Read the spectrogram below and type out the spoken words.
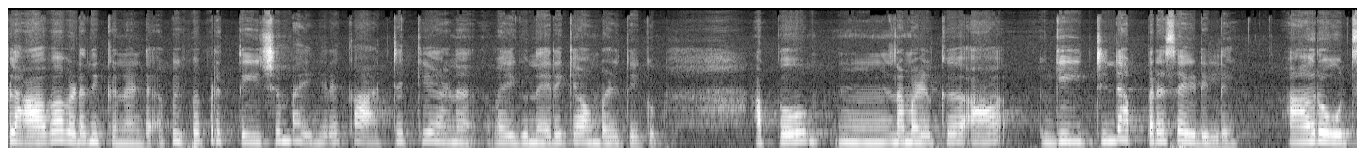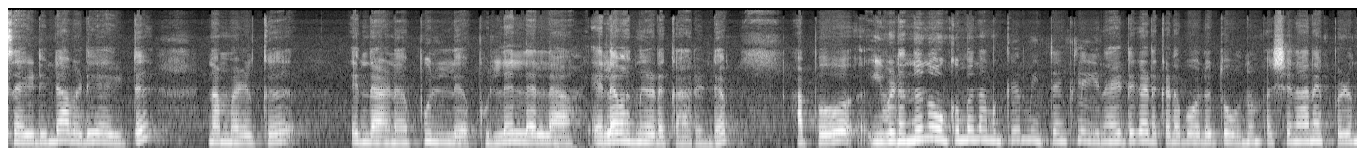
പ്ലാവ് അവിടെ നിൽക്കുന്നുണ്ട്. അപ്പോൾ ഇപ്പോൾ പ്രത്യേകിച്ചും ഭയങ്കര കാറ്റൊക്കെയാണ് വൈകുന്നേരമൊക്കെ ആകുമ്പോഴത്തേക്കും അപ്പോൾ നമ്മൾക്ക് ആ ഗേറ്റിന്റെ അപ്പുറ സൈഡില്ലേ ആ റോഡ് സൈഡിന്റെ അവിടെയായിട്ട് നമ്മൾക്ക് എന്താണ് പുല്ല് പുല്ലല്ലല്ല ഇല വന്ന് കിടക്കാറുണ്ട്. അപ്പോൾ ഇവിടെ നിന്ന് നോക്കുമ്പോൾ നമുക്ക് മിറ്റം ക്ലീനായിട്ട് കിടക്കണ പോലെ തോന്നും. പക്ഷെ ഞാൻ എപ്പോഴും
